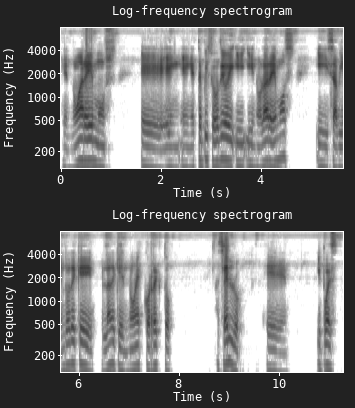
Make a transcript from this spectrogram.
eh, no haremos eh, en, este episodio y, no lo haremos y sabiendo de que. De que no es correcto hacerlo. Eh, y pues,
